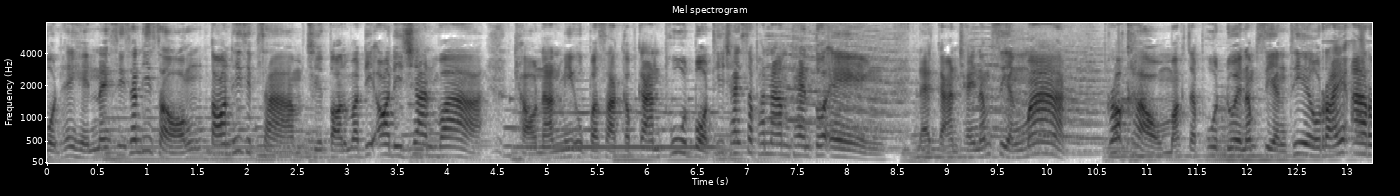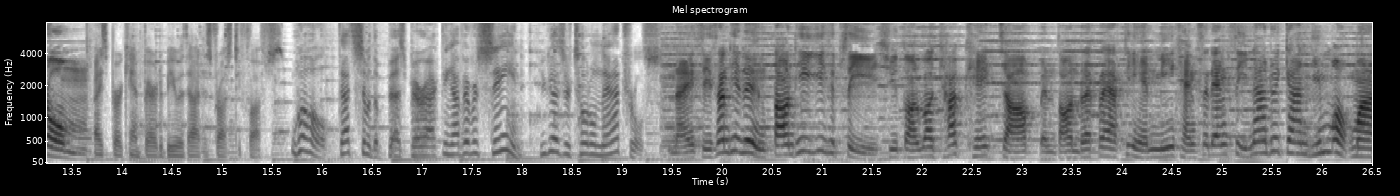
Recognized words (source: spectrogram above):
กฏให้เห็นในซีซั่นที่ 2 ตอนที่ 13 ชื่อตอนว่า The Audition ว่า เขานั้นมีอุปสรรคกับการพูดบทที่ใช้สรรพนามแทนตัวเอง และการใช้น้ำเสียงมาก เพราะเขามักจะพูดด้วยน้ำเสียงที่ไร้อารมณ์ Iceberg can't bear to be without his frosty fluffs. Whoa, that's some of the best bear acting I've ever seen. You guys are total naturals. ในซีซั่นที่ 1 ตอนที่ 24 ชื่อตอนว่า Cupcake Job เป็นตอนแรก ๆ ที่เห็นหมีแข็งแสดงสีหน้าด้วยการยิ้มออกมา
